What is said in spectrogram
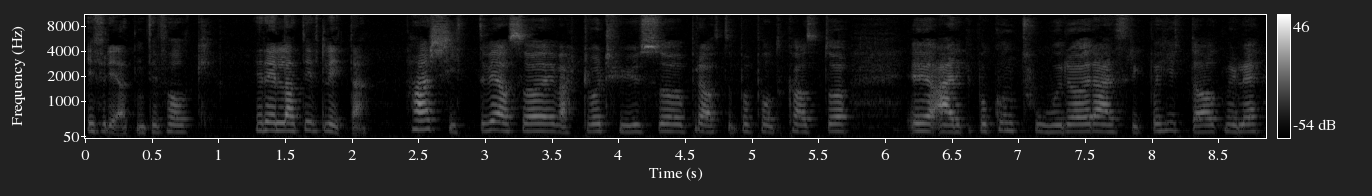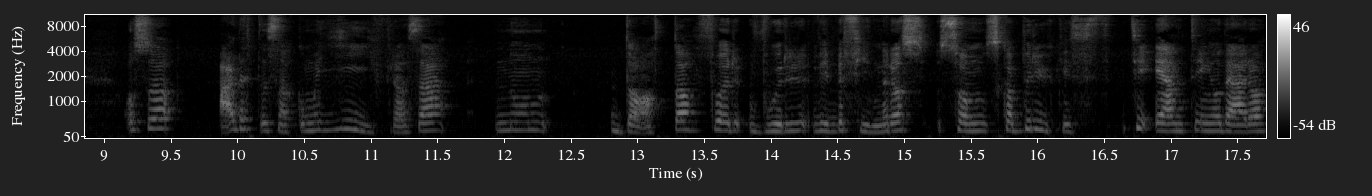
i friheten til folk. Relativt lite. Her sitter vi altså i hvert vårt hus og prater på podkast og uh, er ikke på kontor og reiser ikke på hytta og alt mulig. Og så er dette snakk om å gi fra seg noen data for hvor vi befinner oss, som skal brukes til én ting, og det er å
